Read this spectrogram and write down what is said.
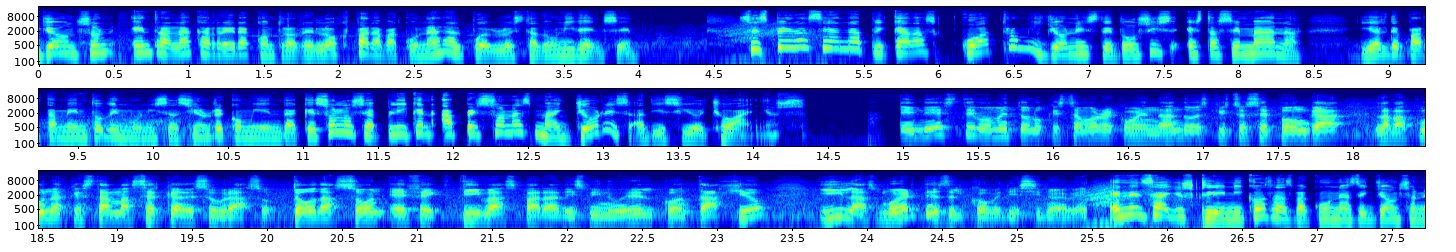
Johnson entra a la carrera contra reloj para vacunar al pueblo estadounidense. Se espera sean aplicadas 4 millones de dosis esta semana y el Departamento de Inmunización recomienda que solo se apliquen a personas mayores a 18 años. En este momento lo que estamos recomendando es que usted se ponga la vacuna que está más cerca de su brazo. Todas son efectivas para disminuir el contagio y las muertes del COVID-19. En ensayos clínicos, las vacunas de Johnson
